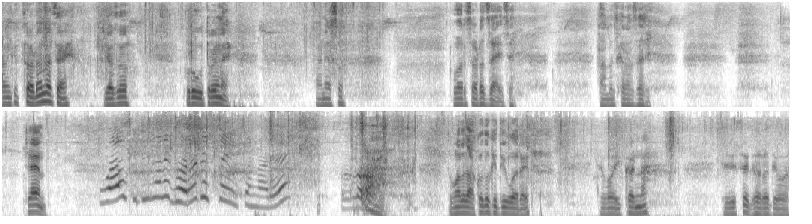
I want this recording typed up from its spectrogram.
कारण की चढणच आहे. असं पुरं उतरण आहे. आणि असं वर चढत जायचं आहे हालत खराब झाली. चॅम. दिसतंय रे. तुम्हाला दाखवतो किती वर आहेत. तेव्हा इकडनं हे दिसते घरं तेव्हा.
